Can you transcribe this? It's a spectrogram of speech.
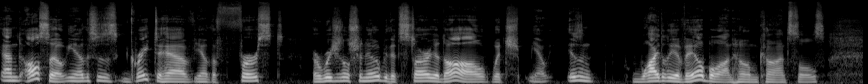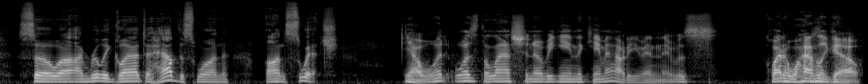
And also, you know, this is great to have, you know, the first original Shinobi that started all, which, you know, isn't widely available on home consoles. So uh, I'm really glad to have this one on Switch. Yeah, what was the last Shinobi game that came out even? It was quite a while ago.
